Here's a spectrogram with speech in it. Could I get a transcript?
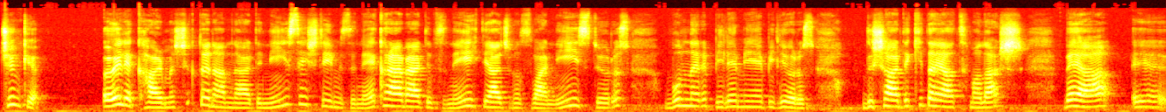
Çünkü öyle karmaşık dönemlerde neyi seçtiğimizi, neye karar verdiğimizi, neye ihtiyacımız var, neyi istiyoruz bunları bilemeyebiliyoruz. Dışarıdaki dayatmalar veya e,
